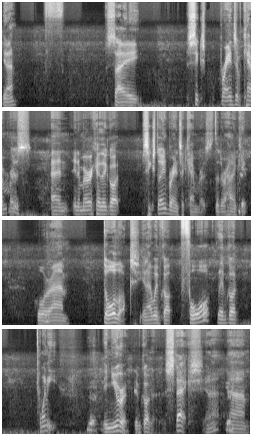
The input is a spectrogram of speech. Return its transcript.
you know, say six brands of cameras, and in America they've got sixteen brands of cameras that are HomeKit, or um, door locks. You know, we've got four. They've got twenty yeah. in Europe. They've got stacks, you know. Yeah. Um,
